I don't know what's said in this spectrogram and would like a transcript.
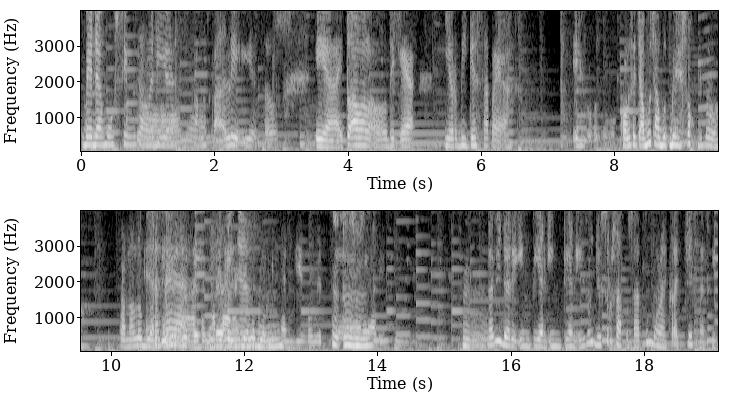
beda musim Ya, sama dia sama awalnya. sekali gitu. Iya, itu awal-awal dia kayak your biggest apa ya? ih, kalau bisa cabut cabut besok gitu loh karena belum deh, kenyataan dari- aja lu belum bisa deal with uh, Mm-mm. reality. Mm-mm. Tapi dari impian-impian itu justru satu-satu mulai ke achieve gak sih?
